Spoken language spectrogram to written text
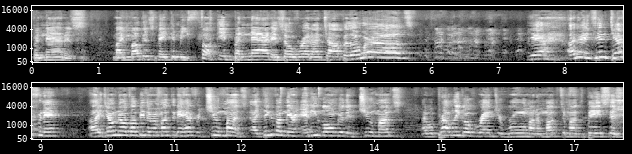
Bananas. My mother's making me fucking bananas over at On Top of the World. Yeah, I don't, it's indefinite. I don't know if I'll be there a month and a half or two months. I think if I'm there any longer than two months, I will probably go rent a room on a month-to-month basis,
